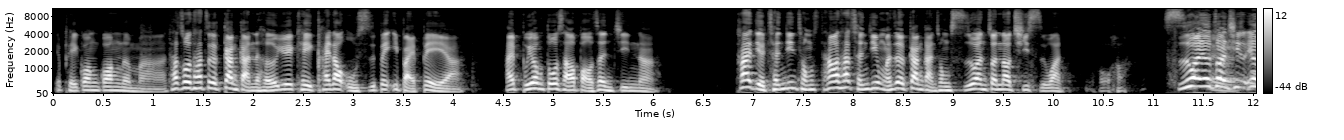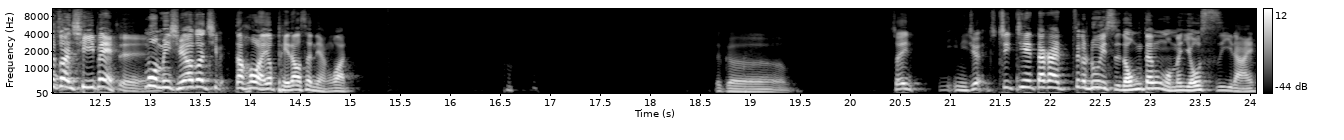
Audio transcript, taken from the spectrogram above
又赔光光了嘛？他说他这个杠杆的合约可以开到五十倍、一百倍啊，还不用多少保证金呐、啊。他也曾经从他说他曾经玩这个杠杆，从十万赚到七十万，哇，十万又赚七又赚七倍，莫名其妙赚七倍，但后来又赔到剩两万。这个，所以你你觉得今今天大概这个路易斯荣登我们有史以来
